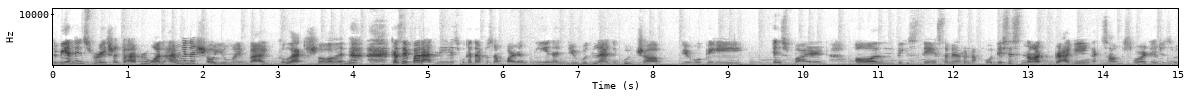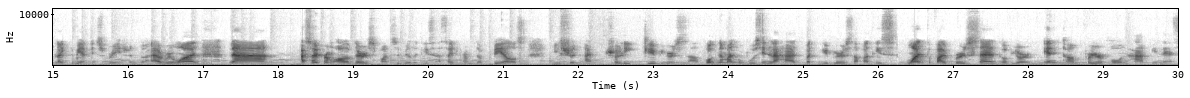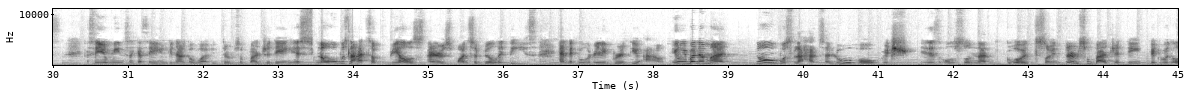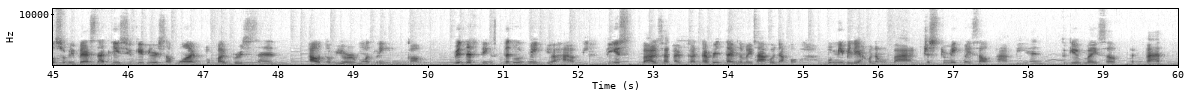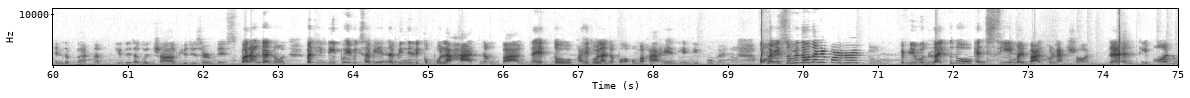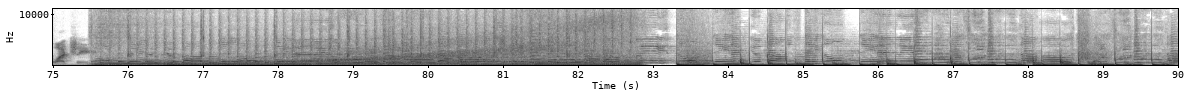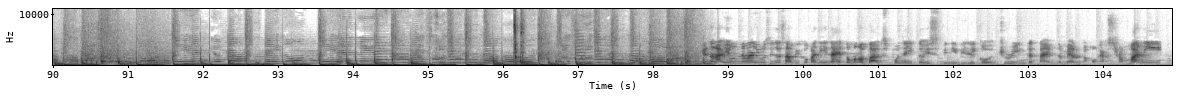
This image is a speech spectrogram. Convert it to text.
to be an inspiration to everyone, I'm gonna show you my bag collection. Kasi para at least pagkatapos ng quarantine and you would land a good job, you will be inspired on these things na meron ako. This is not bragging at some sort. I just would like to be an inspiration to everyone na aside from all of the responsibilities, aside from the bills, you should actually give yourself, huwag naman ubusin lahat, but give yourself at least 1 to 5% of your income for your own happiness. Kasi yung minsan kasi yung ginagawa in terms of budgeting is nauubos lahat sa bills and responsibilities and it will really burn you out. Yung iba naman, nauubos lahat sa luho, which is also not good. So, in terms of budgeting, it would also be best at least you give yourself 1 to 5% out of your monthly income with the things that would make you happy. These bags that I've got, every time na may sahod ako, bumibili ako ng bag just to make myself happy and to give myself a pat in the back na, you did a good job, you deserve this. Parang ganon. But hindi po ibig sabihin na binili ko po lahat ng bag na ito, kahit wala na po ako makain, hindi po ganon. Okay, so without any further ado, if you would like to know and see my bag collection, then keep on watching.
